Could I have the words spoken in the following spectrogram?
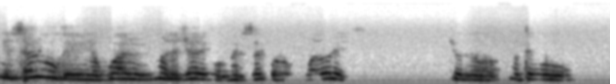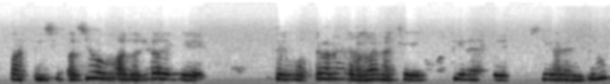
Es algo que lo cual, más allá de conversar con los jugadores, yo no, no tengo participación, más allá de que demostrar las ganas que uno tiene de sigan en el club.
